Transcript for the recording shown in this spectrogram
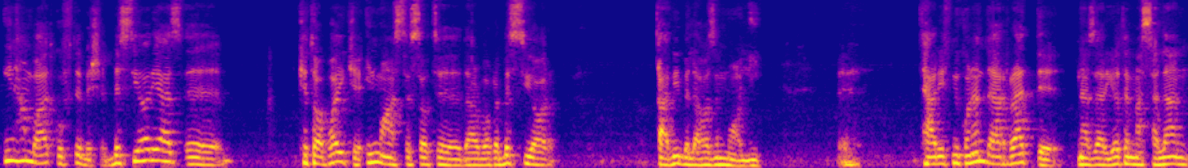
این هم باید گفته بشه. بسیاری از کتاب هایی که این مؤسسات در واقع بسیار قوی به لحاظ مالی. تعریف می‌کنن در رد نظریات مثلا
